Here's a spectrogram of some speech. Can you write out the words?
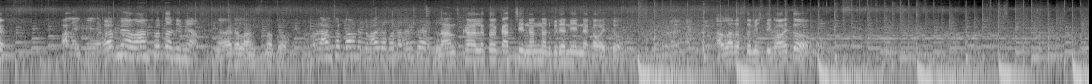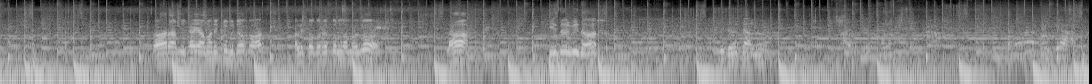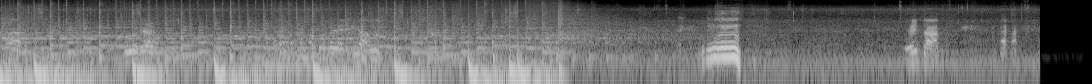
লাঞ্চ খাওয়ালে তো কাচ্চি নান্নার বিরিয়ানি না খাওয়াইতো আল্লাহ রাস্তা মিষ্টি খাওয়াইতো আমি খাই আমার একটু ভিডিও কর। খালি তো করে তুললাম হইব? কি ধরবি ধর? Ừ. Mm. Eita.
